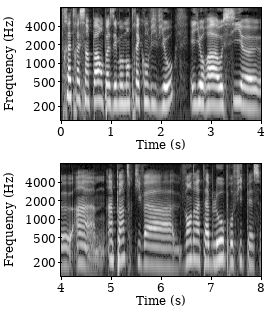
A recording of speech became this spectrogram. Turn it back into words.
très très sympa, on passe des moments très conviviaux. Et il y aura aussi euh, un, un peintre qui va vendre un tableau au profit de PSE.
